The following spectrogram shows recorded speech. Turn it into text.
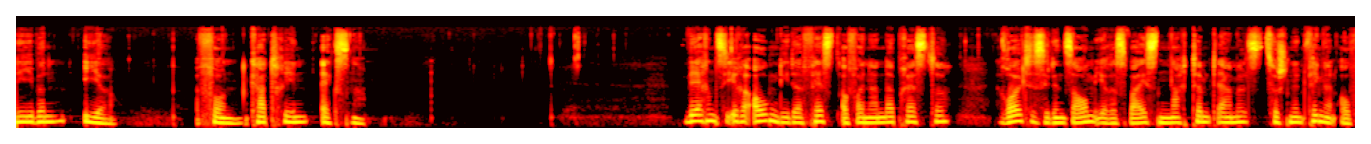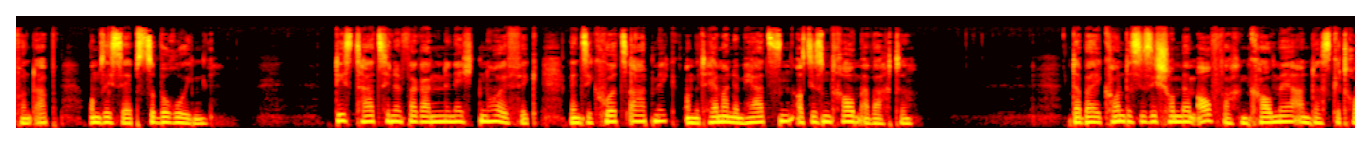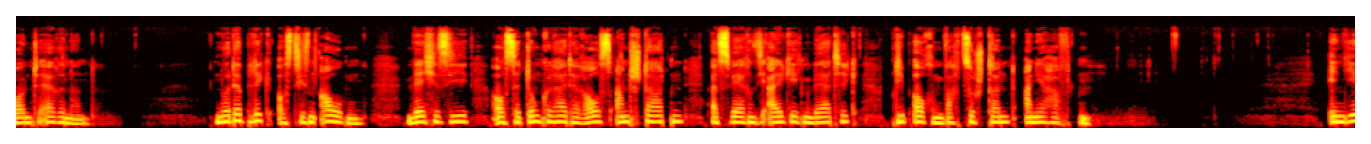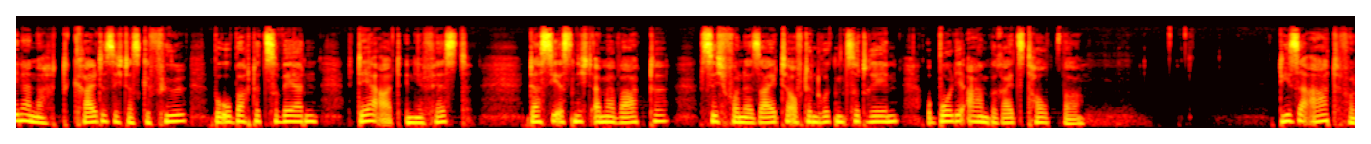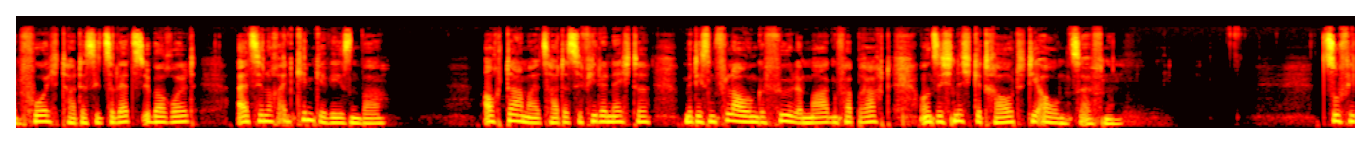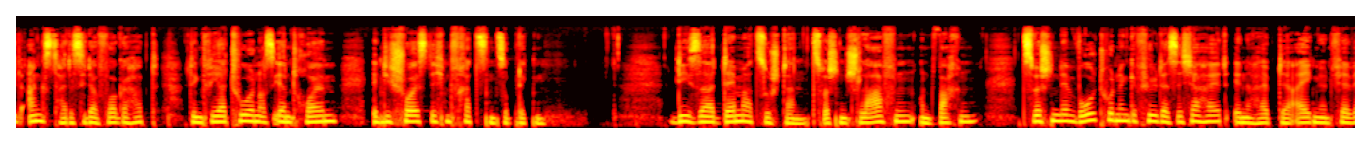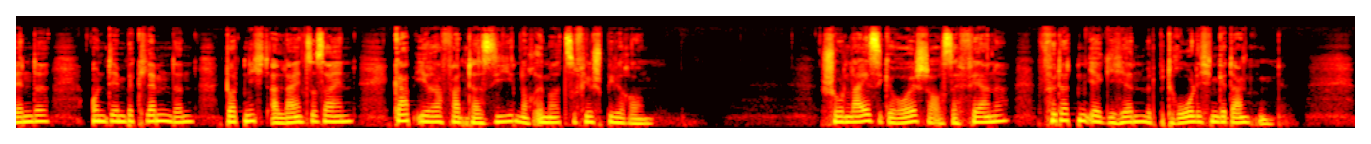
Neben ihr von Katrin Exner Während sie ihre Augenlider fest aufeinander presste, rollte sie den Saum ihres weißen Nachthemdärmels zwischen den Fingern auf und ab, um sich selbst zu beruhigen. Dies tat sie in den vergangenen Nächten häufig, wenn sie kurzatmig und mit hämmerndem Herzen aus diesem Traum erwachte. Dabei konnte sie sich schon beim Aufwachen kaum mehr an das Geträumte erinnern. Nur der Blick aus diesen Augen, welche sie aus der Dunkelheit heraus anstarrten, als wären sie allgegenwärtig, blieb auch im Wachzustand an ihr haften. In jener Nacht krallte sich das Gefühl, beobachtet zu werden, derart in ihr fest, dass sie es nicht einmal wagte, sich von der Seite auf den Rücken zu drehen, obwohl ihr Arm bereits taub war. Diese Art von Furcht hatte sie zuletzt überrollt, als sie noch ein Kind gewesen war. Auch damals hatte sie viele Nächte mit diesem flauen Gefühl im Magen verbracht und sich nicht getraut, die Augen zu öffnen. Zu viel Angst hatte sie davor gehabt, den Kreaturen aus ihren Träumen in die scheußlichen Fratzen zu blicken. Dieser Dämmerzustand zwischen Schlafen und Wachen, zwischen dem wohltuenden Gefühl der Sicherheit innerhalb der eigenen vier Wände und dem beklemmenden, dort nicht allein zu sein, gab ihrer Fantasie noch immer zu viel Spielraum. Schon leise Geräusche aus der Ferne fütterten ihr Gehirn mit bedrohlichen Gedanken –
